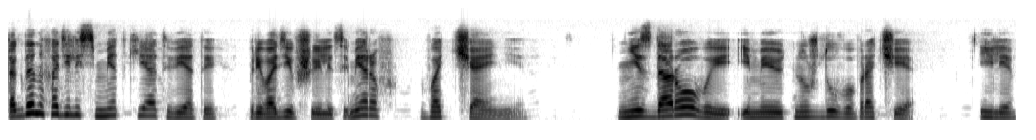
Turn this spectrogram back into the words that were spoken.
тогда находились меткие ответы, приводившие лицемеров в отчаяние. «Нездоровые имеют нужду во враче» или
